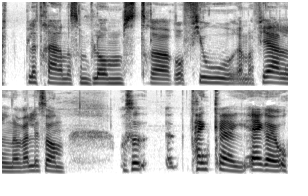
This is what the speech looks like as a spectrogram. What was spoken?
epletrærne som blomstrer, og fjorden og fjellene, og veldig sånn og så tenker jeg Jeg er jo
